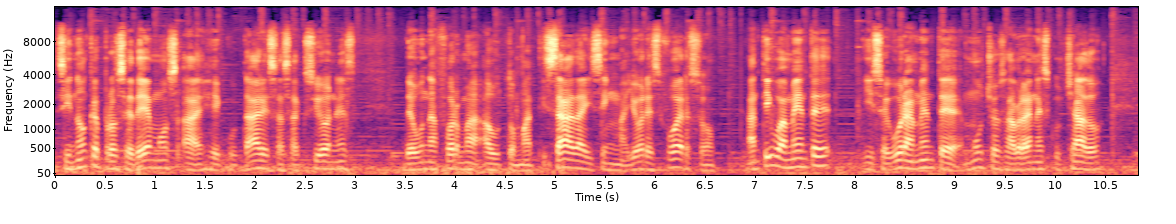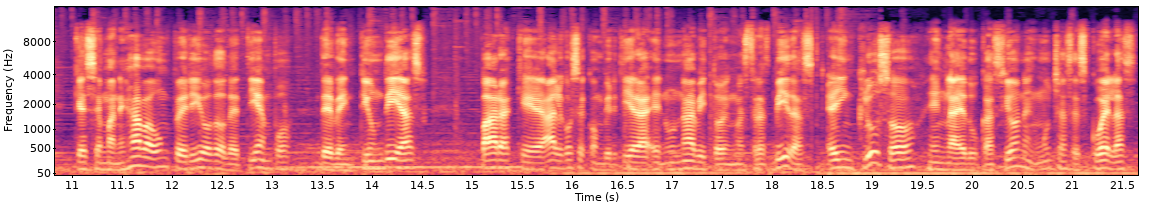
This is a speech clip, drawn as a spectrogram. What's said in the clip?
sino que procedemos a ejecutar esas acciones de una forma automatizada y sin mayor esfuerzo. Antiguamente, y seguramente muchos habrán escuchado, que se manejaba un periodo de tiempo de 21 días para que algo se convirtiera en un hábito en nuestras vidas. E incluso en la educación en muchas escuelas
